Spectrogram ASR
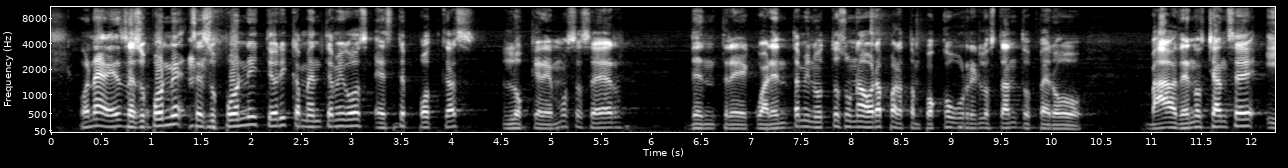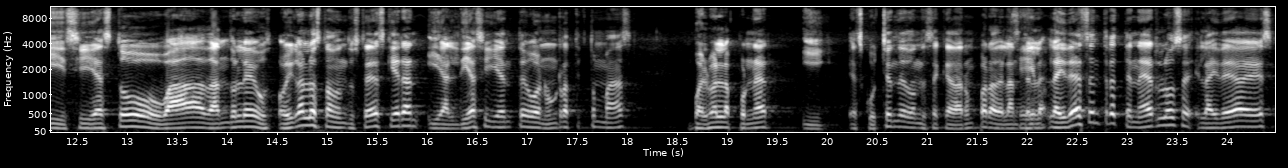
Una vez... Se supone, se supone y teóricamente, amigos, este podcast lo queremos hacer de entre 40 minutos, una hora para tampoco aburrirlos tanto, pero va, denos chance y si esto va dándole, oíganlo hasta donde ustedes quieran y al día siguiente o en un ratito más, vuelvan a poner y escuchen de donde se quedaron para adelante. Sí. La, la idea es entretenerlos, eh, la idea es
